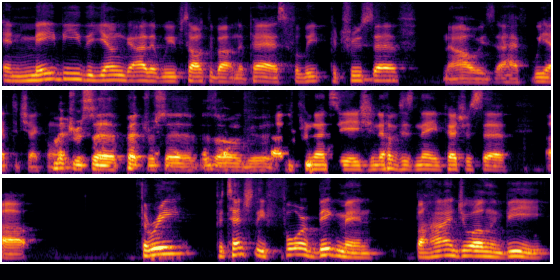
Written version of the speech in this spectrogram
and maybe the young guy that we've talked about in the past, Filip Petrusev. Now, always I have we have to check on Petrusev. Petrusev is all good. Uh, the pronunciation of his name, Petrusev. Uh, three, potentially four big men behind Joel Embiid.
